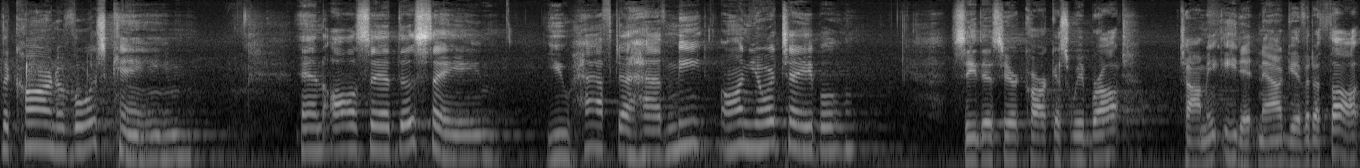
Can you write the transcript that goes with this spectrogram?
The carnivores came, and all said the same. You have to have meat on your table. See this here carcass we brought? Tommy, eat it now, give it a thought.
